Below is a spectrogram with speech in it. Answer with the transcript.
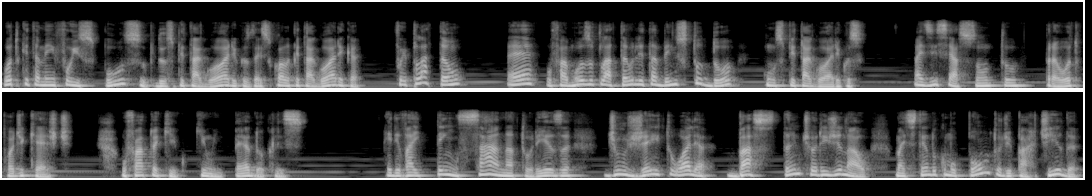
Outro que também foi expulso dos pitagóricos, da escola pitagórica, foi Platão. É, o famoso Platão ele também estudou com os pitagóricos. Mas isso é assunto para outro podcast. O fato é que, que o Empédocles ele vai pensar a natureza de um jeito, olha, bastante original, mas tendo como ponto de partida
